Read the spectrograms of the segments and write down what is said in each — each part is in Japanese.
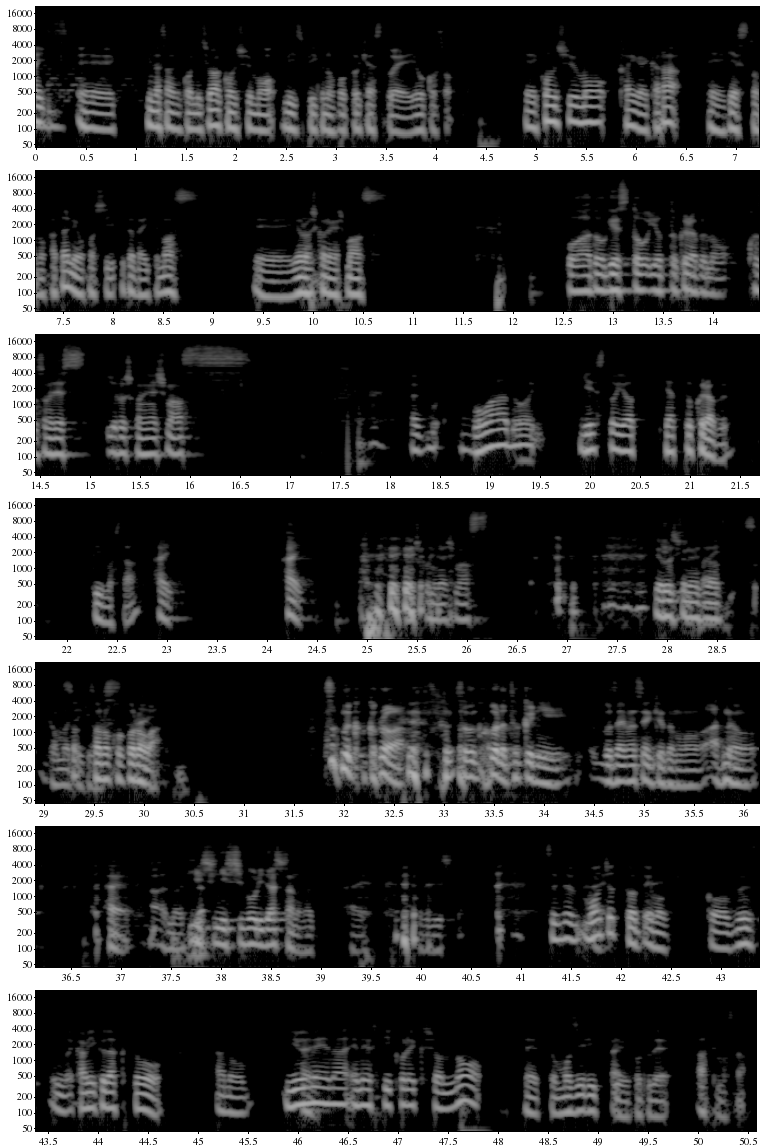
はい、えー皆さんこんにちは。今週も BeSpeak のポッドキャストへようこそ。えー今週も海外から、えーゲストの方にお越しいただいてます、えーよろしくお願いします。ボワードゲストヨットクラブのコンソメです。よろしくお願いします。あボボワードゲストヤヤットクラブって言いました？はい。はい。よろしくお願いします。よろしくお願いします。そ頑張っていきます。そその心は、い その心は、その心は特にございませんけども、あの、はい。あの、必死に絞り出したのが、はい。これでした。それでもうちょっとでもこう分うん噛み砕くとあの有名な NFT コレクションの、えっと文字りっていうことで合ってますか、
